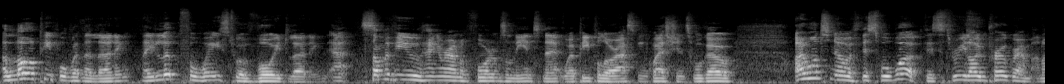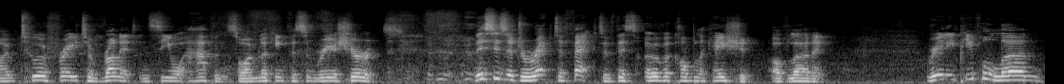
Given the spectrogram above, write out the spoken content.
a lot of people, when they're learning, they look for ways to avoid learning. Uh, some of you who hang around on forums on the internet where people are asking questions will go, I want to know if this will work, this three line program, and I'm too afraid to run it and see what happens, so I'm looking for some reassurance. This is a direct effect of this overcomplication of learning. Really, people learn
